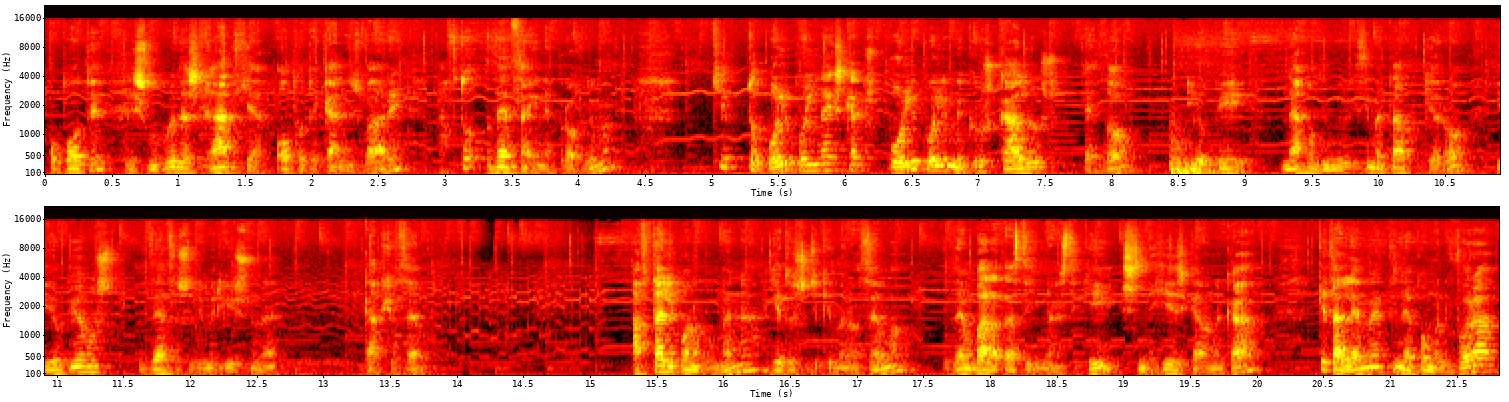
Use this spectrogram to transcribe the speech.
Οπότε, χρησιμοποιώντας γάντια όποτε κάνεις βάρη, αυτό δεν θα είναι πρόβλημα και το πολύ πολύ να έχεις κάποιους πολύ πολύ μικρούς κάλους εδώ, οι οποίοι να έχουν δημιουργηθεί μετά από καιρό, οι οποίοι όμως δεν θα σου δημιουργήσουν κάποιο θέμα. Αυτά λοιπόν από μένα για το συγκεκριμένο θέμα. Δεν παρατάς τη γυμναστική, συνεχίζει κανονικά και τα λέμε την επόμενη φορά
